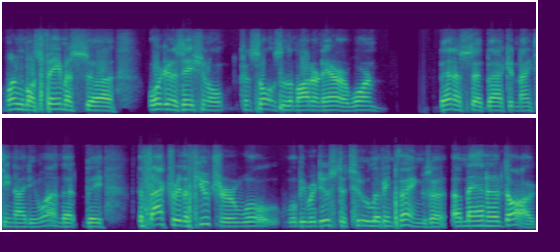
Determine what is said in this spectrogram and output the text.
one of the most famous uh, organizational consultants of the modern era, Warren Bennis, said back in 1991 that the the factory of the future will will be reduced to two living things: a, a man and a dog.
